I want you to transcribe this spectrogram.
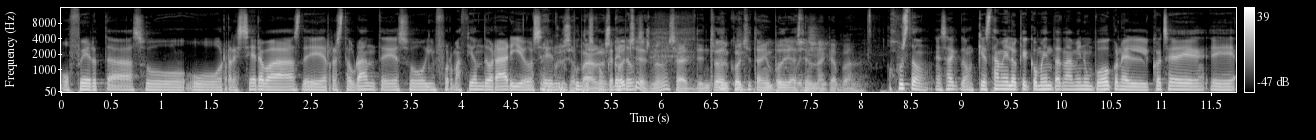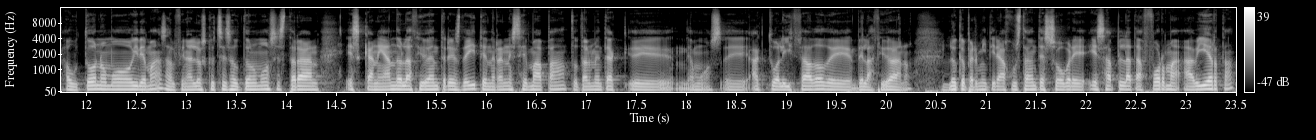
ofertas o, o reservas de restaurantes o información de horarios en puntos para los concretos. coches, ¿no? O sea, dentro del coche también podría ser una capa. Justo, exacto. Que es también lo que comentan también un poco con el coche eh, autónomo y demás. Al final los coches autónomos estarán escaneando la ciudad en 3D y tendrán ese mapa totalmente eh, digamos, eh, actualizado de, de la ciudad, ¿no? Lo que permitirá justamente sobre esa plataforma abierta,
